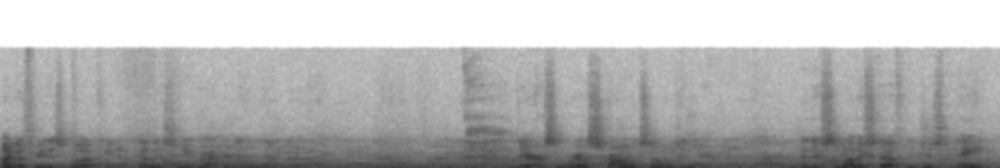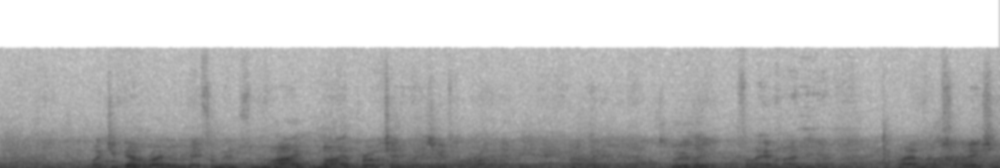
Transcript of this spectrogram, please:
I go through this book, you know, cutting this new record, and, and uh, there are some real strong songs in there, and there's some other stuff that just ain't. But you've got to write every day. From, and from my my approach, anyways, you have to write every day. I write every day. Really? If I have an idea, if I have an observation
